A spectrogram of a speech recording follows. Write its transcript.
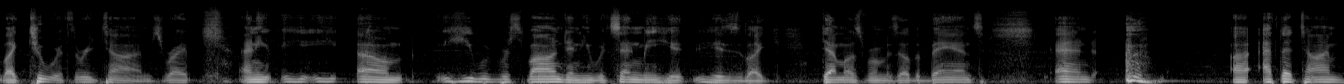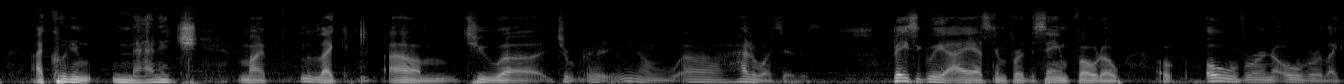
like two or three times, right? And he he, he um he would respond and he would send me his, his like demos from his other bands, and uh, at that time I couldn't manage my like um, to uh, to uh, you know uh, how do I say this? Basically, I asked him for the same photo over and over like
